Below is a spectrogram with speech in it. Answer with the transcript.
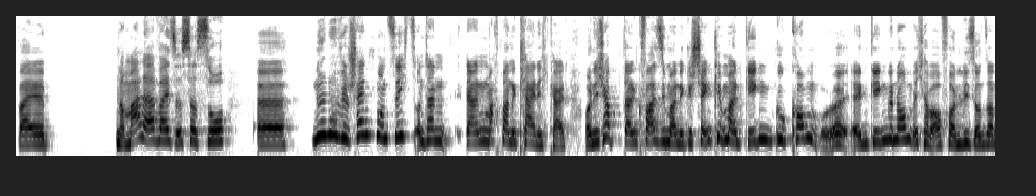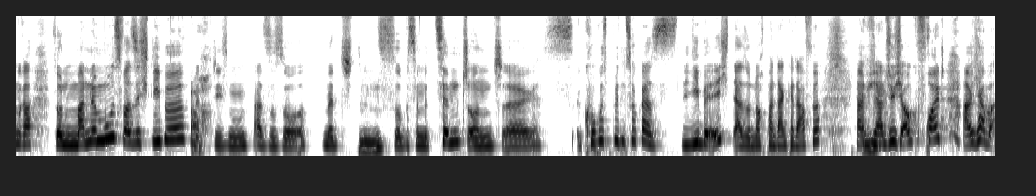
weil normalerweise ist das so, äh, nö, nö, wir schenken uns nichts und dann, dann macht man eine Kleinigkeit. Und ich habe dann quasi meine Geschenke immer entgegengekommen, äh, entgegengenommen. Ich habe auch von Lisa und Sandra so ein Mandelmus, was ich liebe, Ach. mit diesem, also so mit Mhm. so ein bisschen mit Zimt und äh, Kokosblütenzucker, das liebe ich. Also nochmal danke dafür. Da habe ich mich natürlich auch gefreut. Aber ich habe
